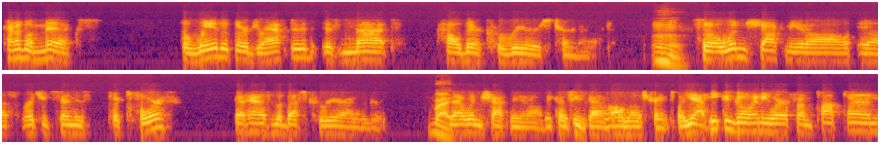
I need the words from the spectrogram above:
kind of a mix, the way that they're drafted is not how their careers turn out. Mhm. So it wouldn't shock me at all if Richardson is picked fourth, but has the best career out of the group. Right. That wouldn't shock me at all because he's got all those traits. But yeah, he could go anywhere from top ten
